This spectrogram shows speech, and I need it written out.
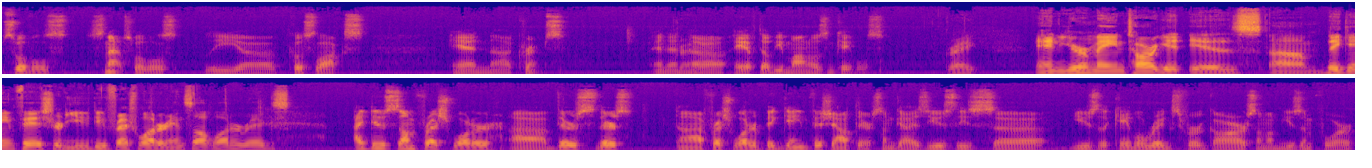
swivels, snap swivels, the uh, coast locks, and uh, crimps, and then uh, AFW monos and cables. Great. And your main target is um, big game fish, or do you do freshwater and saltwater rigs? I do some freshwater. Uh, there's there's uh, freshwater big game fish out there. Some guys use these uh, use the cable rigs for gar. Some of them use them for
